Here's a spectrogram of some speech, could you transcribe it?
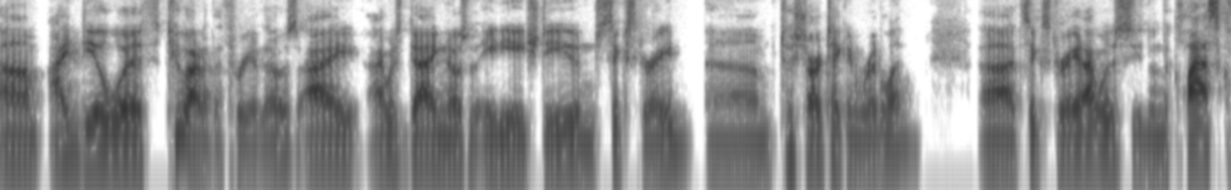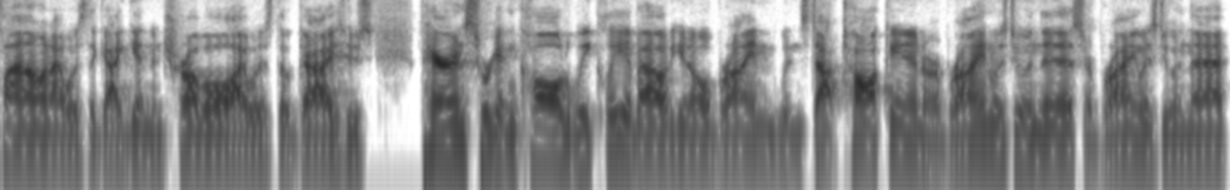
um, i deal with two out of the three of those i i was diagnosed with adhd in sixth grade um, to start taking ritalin uh, at sixth grade. I was you know, the class clown. I was the guy getting in trouble. I was the guy whose parents were getting called weekly about, you know, Brian wouldn't stop talking, or Brian was doing this, or Brian was doing that.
